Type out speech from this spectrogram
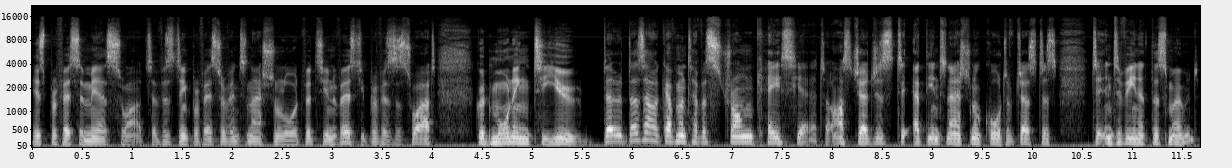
is Professor Mia Swart, a visiting professor of international law at Wits University. Professor Swart, good morning to you. Do, does our government have a strong case here to ask judges to, at the International Court of Justice to intervene at this moment?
